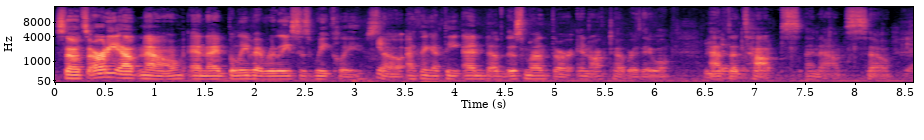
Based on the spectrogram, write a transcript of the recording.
so it's already out now, and I believe it releases weekly. So Yeah. I think at the end of this month or in October they will Be have done the with it. tops announced. So Yeah.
